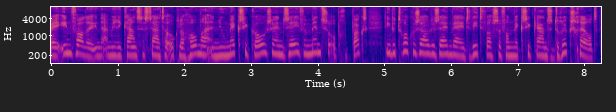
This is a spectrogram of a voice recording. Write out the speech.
Bij invallen in de Amerikaanse staten Oklahoma en New Mexico zijn zeven mensen opgepakt die betrokken zouden zijn bij het witwassen van Mexicaans drugsgeld.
